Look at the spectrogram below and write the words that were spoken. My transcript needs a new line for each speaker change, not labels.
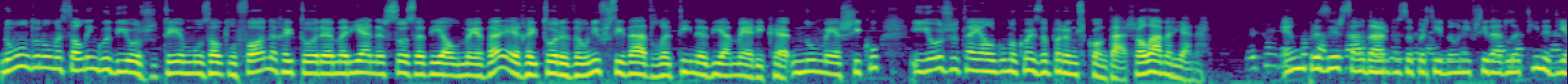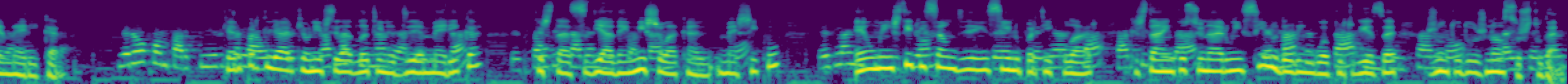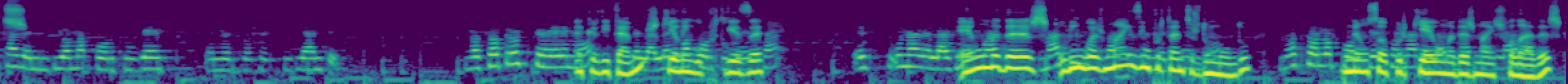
No Mundo numa Só Língua de hoje temos ao telefone a reitora Mariana Souza de Almeida, é reitora da Universidade Latina de América no México e hoje tem alguma coisa para nos contar. Olá, Mariana.
É um prazer saudar-vos a partir da Universidade Latina de América. Quero partilhar que a Universidade Latina de América, que está sediada em Michoacán, México, é uma instituição de ensino particular que está a impulsionar o ensino da língua portuguesa junto dos nossos estudantes. Acreditamos que a língua portuguesa é uma das línguas mais importantes do mundo, não só porque é uma das mais faladas,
